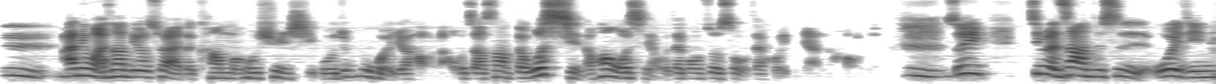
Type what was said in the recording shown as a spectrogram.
嗯，啊，你晚上丢出来的 comment 或讯息，我就不回就好了。我早上等我醒的话我醒了，我在工作的时候我再回你这样就好了。嗯，所以基本上就是我已经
